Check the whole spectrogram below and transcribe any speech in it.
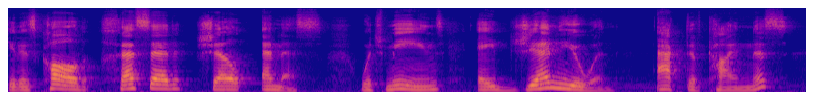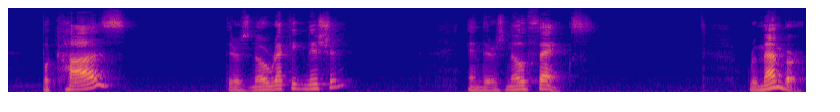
it is called chesed shel emes, which means a genuine act of kindness because there's no recognition and there's no thanks. Remember,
